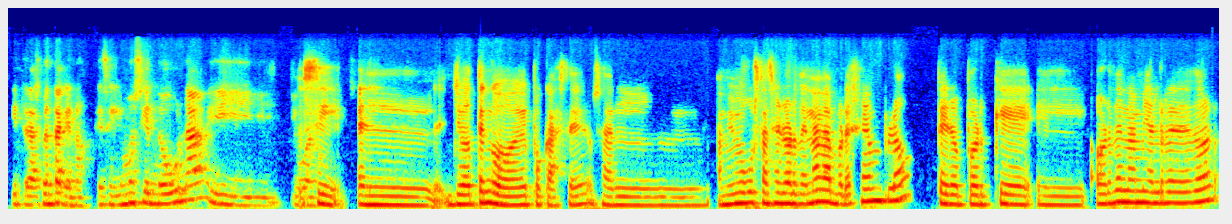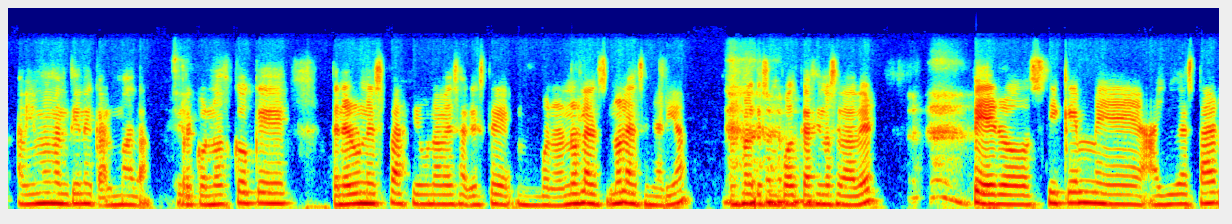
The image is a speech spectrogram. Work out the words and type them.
y te das cuenta que no, que seguimos siendo una y. Sí, el, yo tengo épocas, ¿eh? o sea, a mí me gusta ser ordenada, por ejemplo, pero porque el orden a mi alrededor a mí me mantiene calmada. Reconozco que tener un espacio, una mesa que esté, bueno, no la, no la enseñaría, es mal que es un podcast y no se va a ver, pero sí que me ayuda a estar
